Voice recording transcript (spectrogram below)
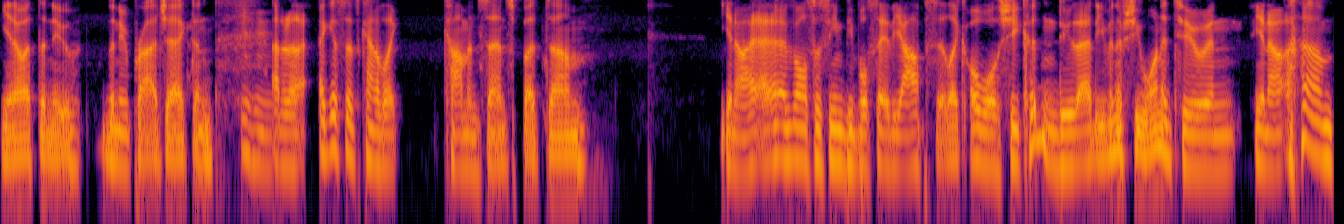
you know, at the new the new project. And Mhm. I don't know. I guess that's kind of like common sense, but um, you know, I, I've also seen people say the opposite, like, oh, well, she couldn't do that even if she wanted to. And, you know, um,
